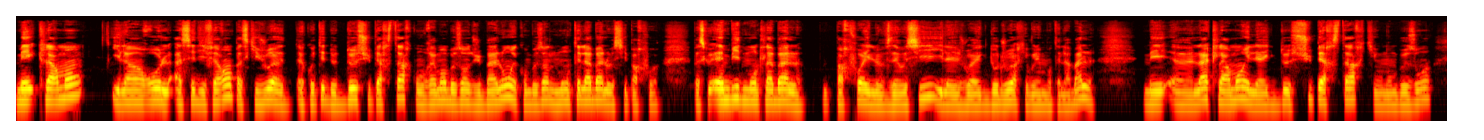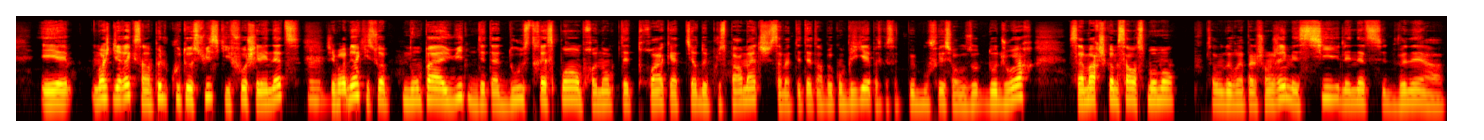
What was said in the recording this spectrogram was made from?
Mais clairement il a un rôle assez différent parce qu'il joue à, côté de deux superstars qui ont vraiment besoin du ballon et qui ont besoin de monter la balle aussi parfois. Parce que Embiid monte la balle, parfois il le faisait aussi, il a joué avec d'autres joueurs qui voulaient monter la balle, mais euh, là clairement il est avec deux superstars qui en ont besoin. Et moi je dirais que c'est un peu le couteau suisse qu'il faut chez les Nets. Mm. J'aimerais bien qu'il soit non pas à 8, mais peut-être à 12, 13 points en prenant peut-être 3, 4 tirs de plus par match. Ça va peut-être être un peu compliqué parce que ça peut bouffer sur d'autres joueurs. Ça marche comme ça en ce moment ça ne devrait pas le changer, mais si les Nets venaient à,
